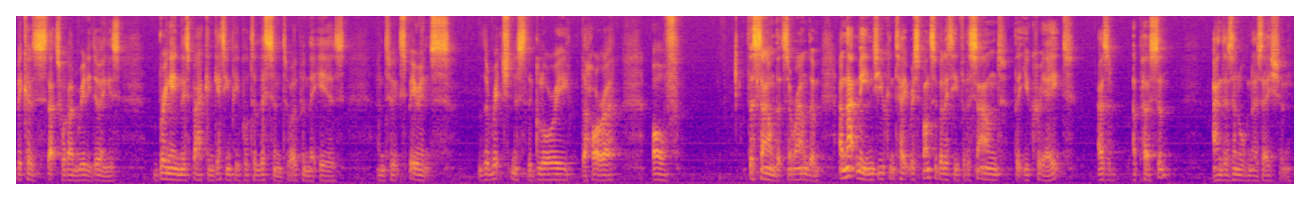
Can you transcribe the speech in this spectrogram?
because that's what I'm really doing is bringing this back and getting people to listen, to open their ears, and to experience the richness, the glory, the horror of the sound that's around them. And that means you can take responsibility for the sound that you create as a, a person and as an organization.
